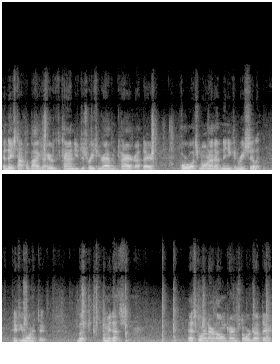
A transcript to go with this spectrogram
And these type of bags right here is the kind you just reach and grab and tie it right there. Pour what you want out of it, and then you can reseal it if you wanted to. But I mean, that's that's going in our long-term storage right there.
